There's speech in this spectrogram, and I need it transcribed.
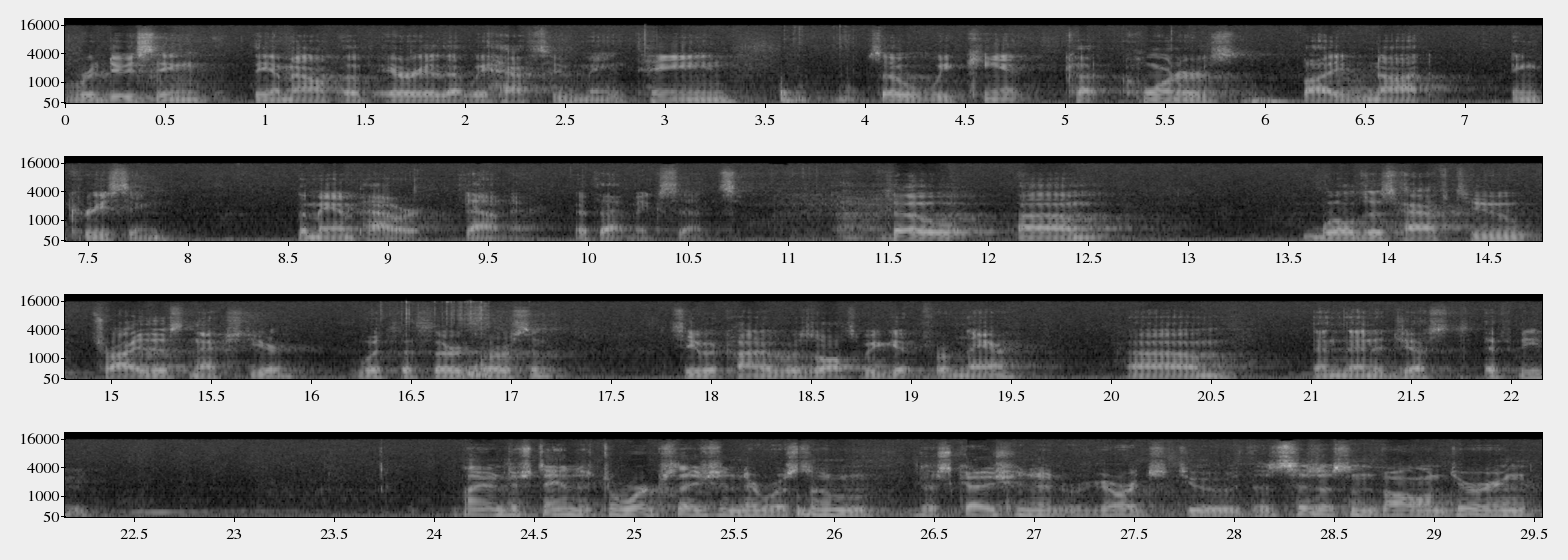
reducing the amount of area that we have to maintain So we can't cut corners by not increasing the manpower down there, if that makes sense. So um, we'll just have to try this next year with the third person, see what kind of results we get from there, um, and then adjust if needed. I understand at the work there was some discussion in regards to the citizen volunteering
